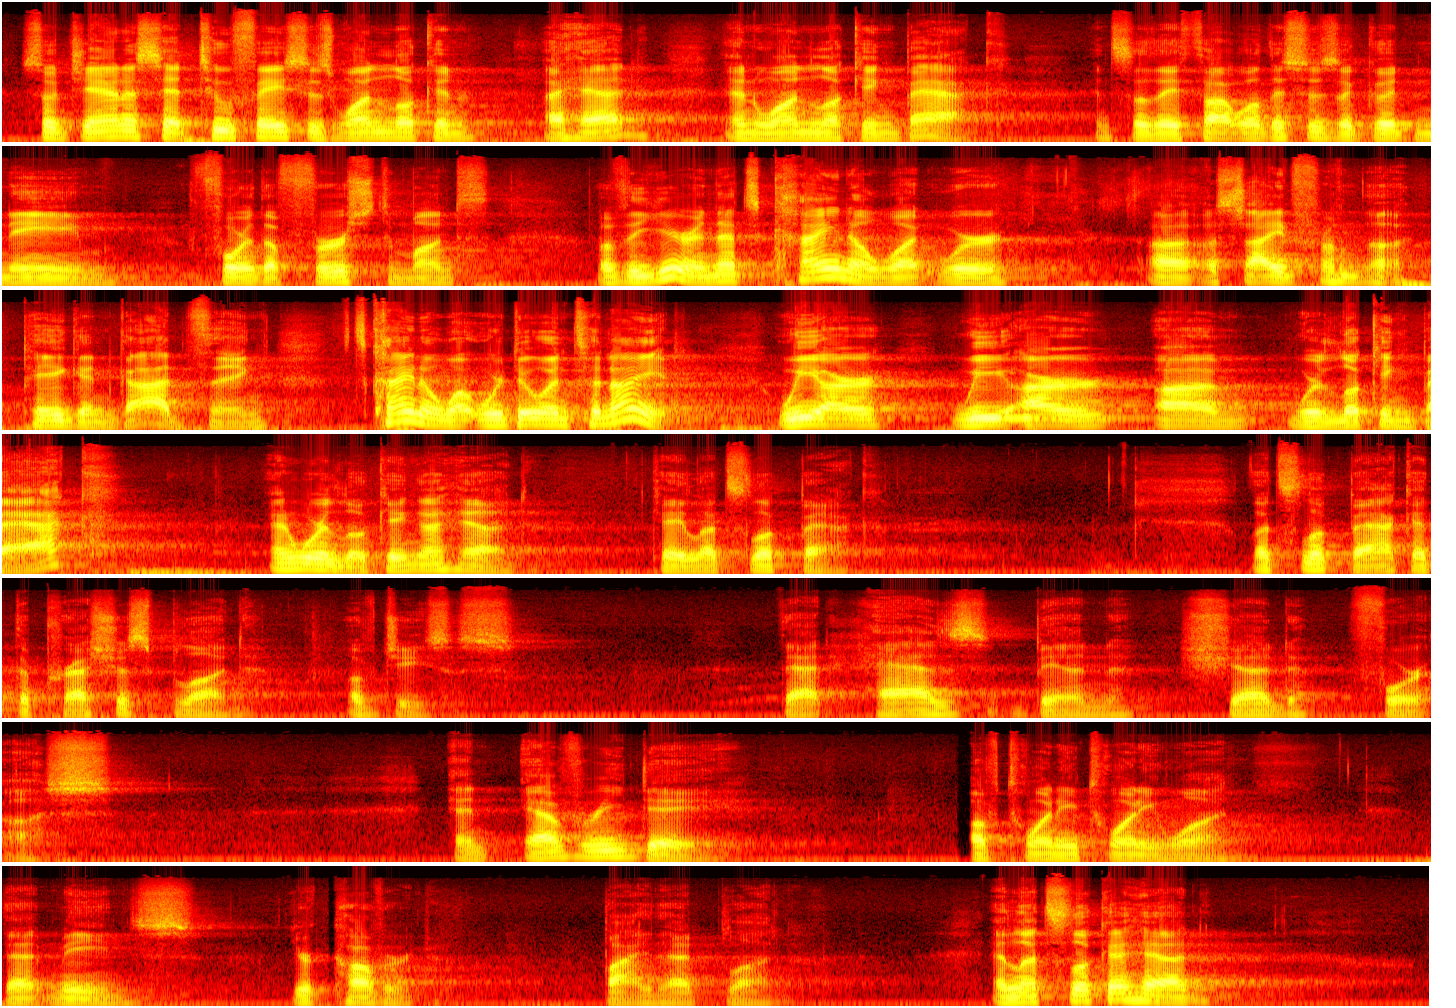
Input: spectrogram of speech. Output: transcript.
So Janus had two faces, one looking ahead and one looking back. And so they thought, well, this is a good name for the first month of the year. And that's kind of what we're, uh, aside from the pagan God thing, it's kind of what we're doing tonight. We are, we are, um, we're looking back and we're looking ahead. Okay, let's look back. Let's look back at the precious blood of Jesus that has been shed for us. And every day, of 2021, that means you're covered by that blood. And let's look ahead.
